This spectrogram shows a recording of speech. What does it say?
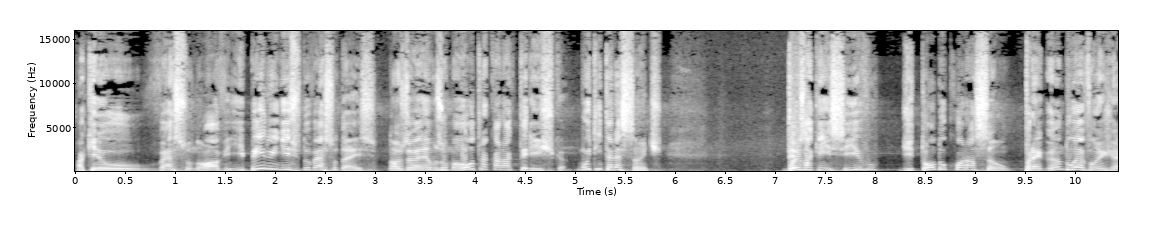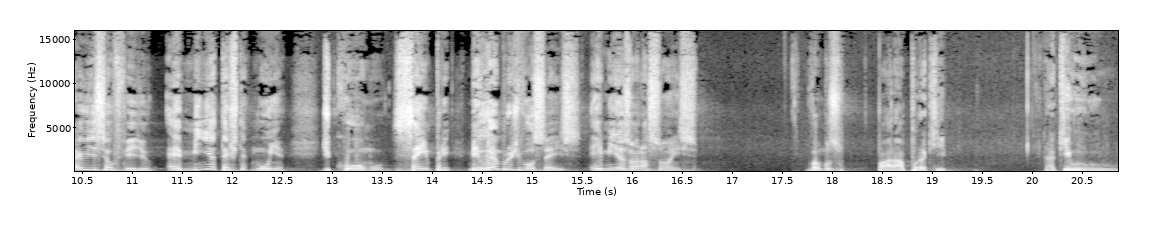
aqui no verso 9 e bem no início do verso 10, nós veremos uma outra característica muito interessante. Deus a quem sirvo de todo o coração, pregando o evangelho de seu filho, é minha testemunha de como sempre me lembro de vocês em minhas orações. Vamos parar por aqui. Aqui o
